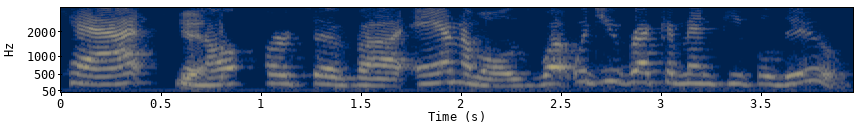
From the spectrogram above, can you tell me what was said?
cats, and all sorts of uh, animals. What would you recommend people do?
